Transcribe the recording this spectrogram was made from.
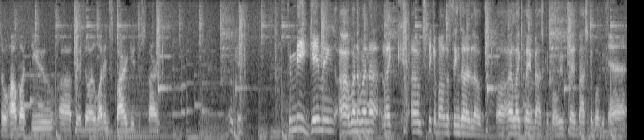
So how about you, uh, Doyle? What inspired you to start? Okay. For me, gaming. Uh, when when uh, like I would speak about the things that I love. Uh, I like playing basketball. We've played basketball before. Yeah.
